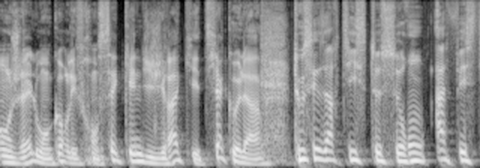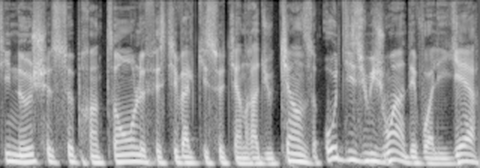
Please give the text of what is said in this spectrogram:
Angèle ou encore les Français Kenji Girac et Tiakola. Tous ces artistes seront à Festineuch ce printemps. Le festival qui se tiendra du 15 au 18 juin a dévoilé hier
